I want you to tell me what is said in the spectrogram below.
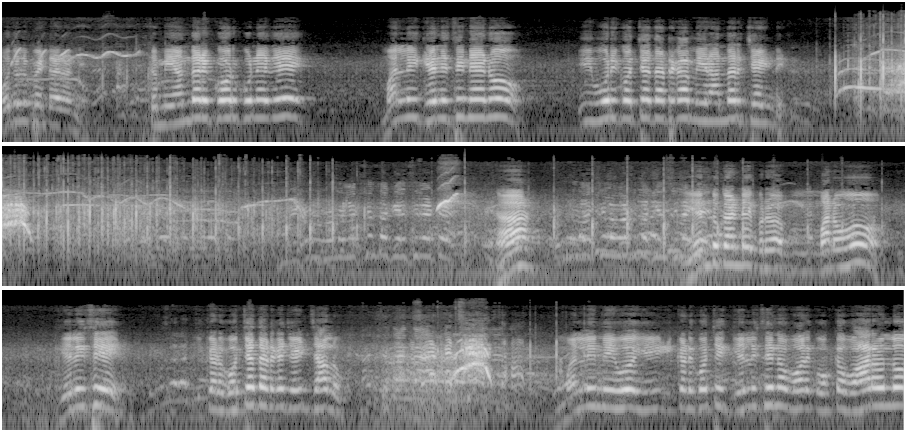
మొదలు పెట్టానని. సో మీ అందరికి కోరుకునేది మళ్ళీ గెలిచి నేను ఈ ఊరికి వచ్చేటట్టుగా మీరందరూ చేయండి. ఆ? ఎందుకంటే మనము గెలిచి ఇక్కడికి వచ్చేటట్టుగా చేయండి చాలు. మళ్ళీ మేము ఇక్కడికి వచ్చి గెలిచిన వారికి ఒక్క వారంలో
